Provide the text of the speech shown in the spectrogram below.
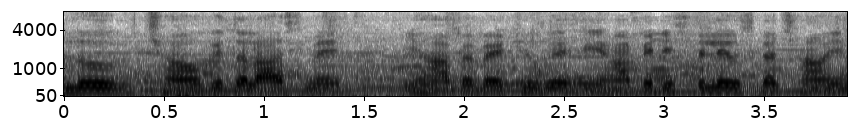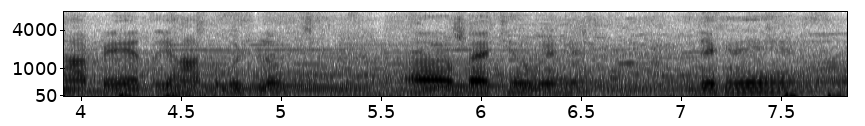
लोग छाँव की तलाश में यहाँ पे बैठे हुए हैं। यहाँ पे डिस्प्ले उसका छाँव यहाँ पे है तो यहाँ पे कुछ लोग बैठे हुए हैं। देख रहे हैं।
